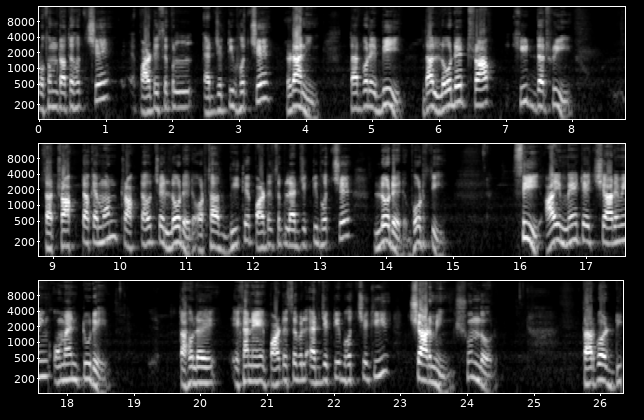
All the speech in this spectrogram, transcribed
প্রথমটাতে হচ্ছে পার্টিসিপল অ্যাডজেক্টিভ হচ্ছে রানিং তারপরে B the loaded truck hit the tree তা ট্রাকটা কেমন? ট্রাকটা হচ্ছে লোডেড অর্থাৎ বিতে পার্টিসিপল অ্যাডজেক্টিভ হচ্ছে লোডেড ভর্তি। C I met a charming woman today তাহলে এখানে পার্টিসিপেল অ্যাডজেক্টিভ হচ্ছে কি? চার্মিং সুন্দর। তারপর ডি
